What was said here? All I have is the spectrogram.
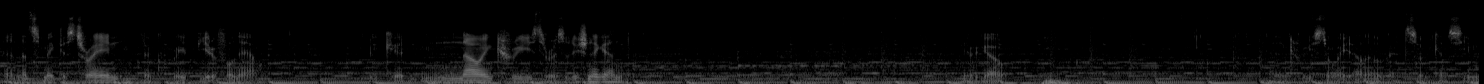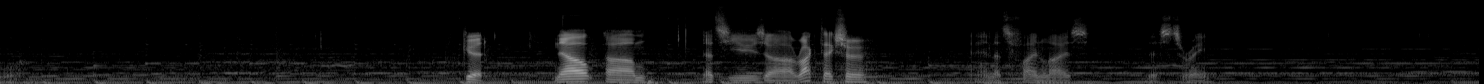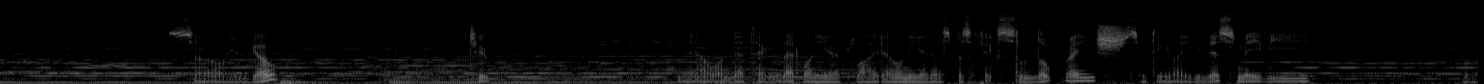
And let's make this terrain look really beautiful now. We could now increase the resolution again. Here we go. And increase the weight a little bit so we can see Good. Now um, let's use a rock texture and let's finalize this terrain. So here we go. Two. Now I want that that one here applied only in a specific slope range, something like this maybe.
